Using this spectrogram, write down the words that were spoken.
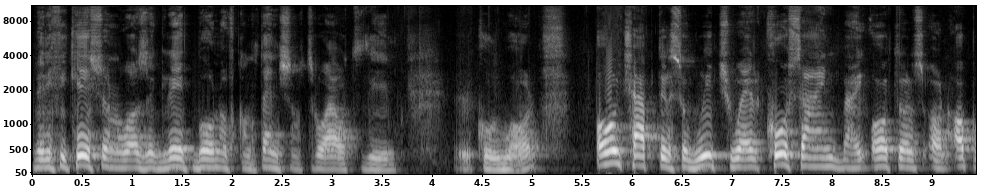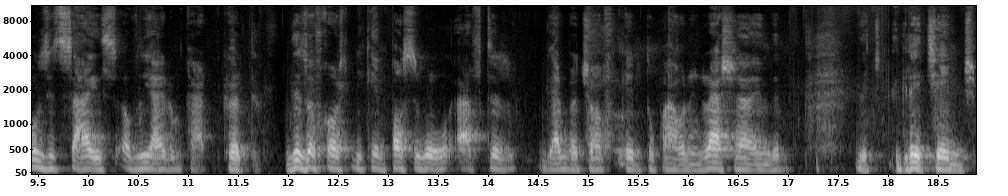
Verification was a great bone of contention throughout the uh, Cold War. All chapters of which were co signed by authors on opposite sides of the Iron Curtain. This, of course, became possible after Gorbachev came to power in Russia and the, the, the great change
